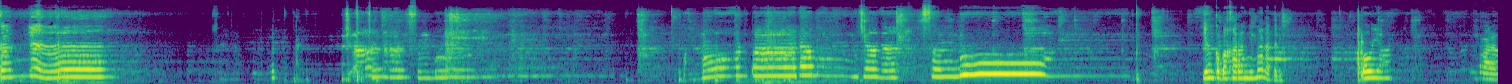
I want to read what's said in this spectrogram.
Lupakannya Jangan sembunyi Mohon padamu jangan sembunyi Yang kebakaran di mana tadi? Oh yang Kemarin.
